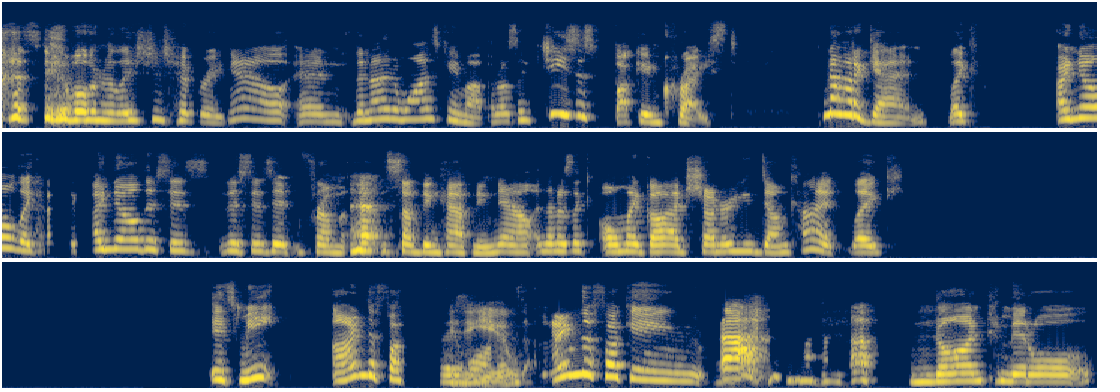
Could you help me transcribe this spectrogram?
stable relationship right now and the Knight of Wands came up and I was like Jesus fucking Christ. Not again. Like I know like I know this is this isn't from something happening now. And then I was like oh my god Shunner you dumb cunt? Like it's me. I'm the Knight Is it you? I'm the fucking non-committal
